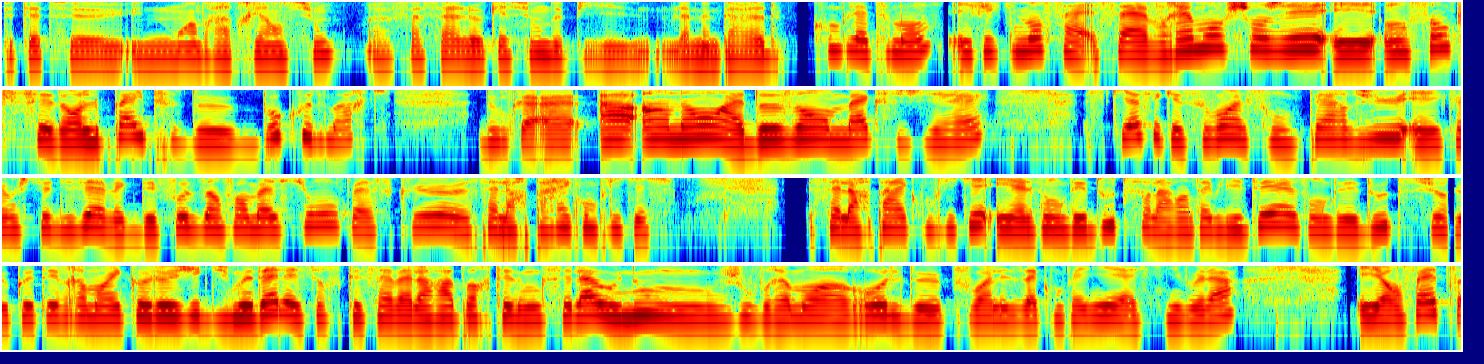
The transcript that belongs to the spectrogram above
peut-être euh, une moindre appréhension euh, face à la location depuis la même période? Complètement. Effectivement, ça, a vraiment changé et on sent que c'est dans le pipe de beaucoup de marques. Donc à un an, à deux ans max, je dirais. Ce qu'il y a, c'est que souvent elles sont perdues et comme je te disais, avec des fausses informations parce que ça leur paraît compliqué ça leur paraît compliqué et elles ont des doutes sur la rentabilité, elles ont des doutes sur le côté vraiment écologique du modèle et sur ce que ça va leur apporter. Donc c'est là où nous, on joue vraiment un rôle de pouvoir les accompagner à ce niveau-là. Et en fait,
